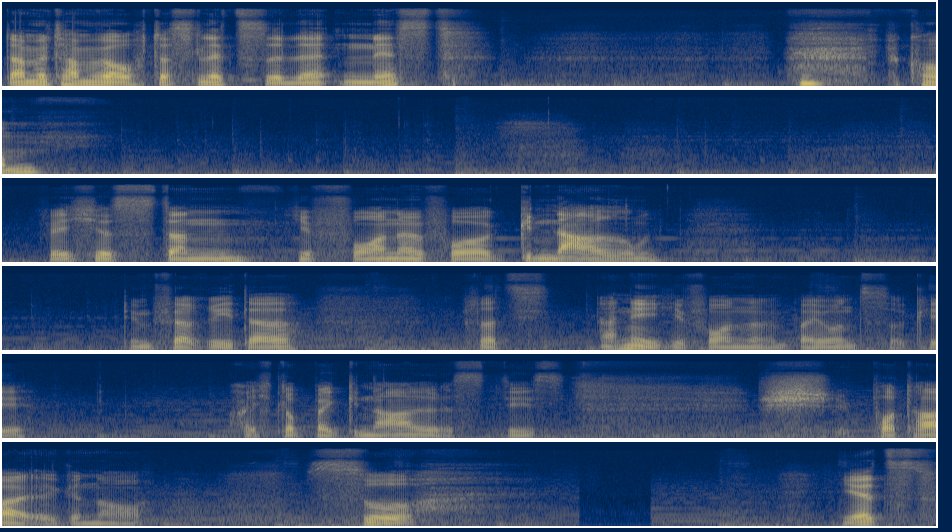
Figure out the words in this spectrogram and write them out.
Damit haben wir auch das letzte Nest bekommen. Welches dann hier vorne vor Gnarr, dem Verräter, Platz. Ach nee, hier vorne bei uns, okay. Aber ich glaube, bei Gnal ist das Portal, genau. So. Jetzt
